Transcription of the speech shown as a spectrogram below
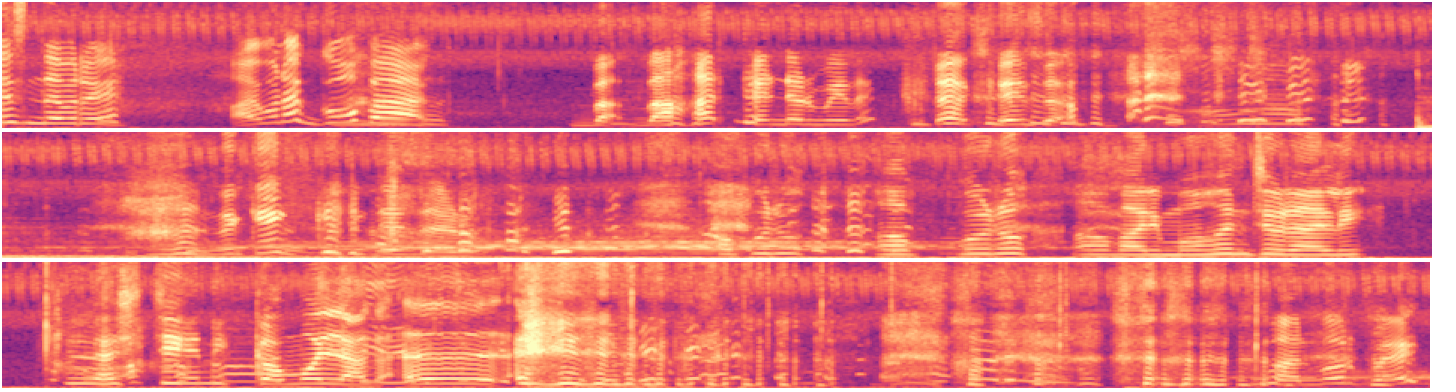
నెట్టేసింది ఎవరే? I want go back bartender మీద కక్కేసా అందుకే కట్టేశాడు అప్పుడు అప్పుడు వారి మొహం చూడాలి. ఫ్లష్ చేయని కమ్మలాగా వన్ మోర్ బ్యాక్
